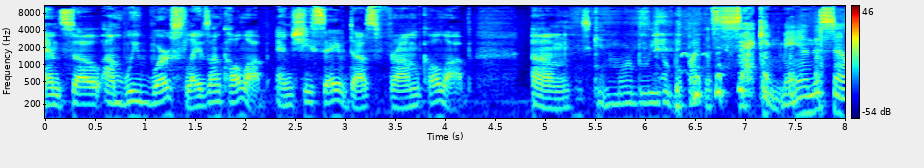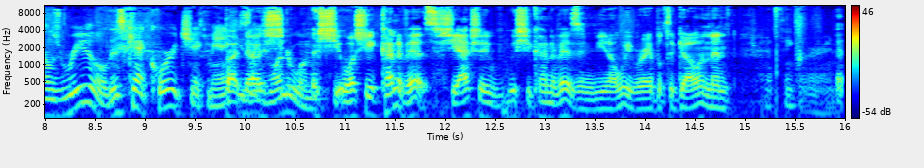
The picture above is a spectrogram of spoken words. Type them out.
and so um, we were slaves on Kolob, and she saved us from Kolob. It's getting more believable by the second, man. This sounds real. This Katkora chick, man. But She's no, like she- Wonder Woman. She, well, she kind of is. She actually, she kind of is, and you know, we were able to go, and then trying to think of her right now.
